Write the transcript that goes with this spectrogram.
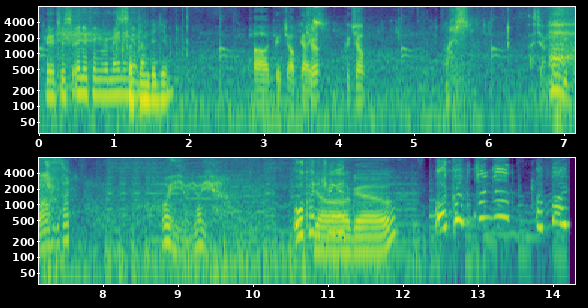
Okay, just anything remaining. Settle And video. Oh, good job, guys. Sure. Good job. Nice. That's the ah, Oi, oi, oi. Oh, quite a trigger! Joggo. Oh, quite a trigger! I died!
